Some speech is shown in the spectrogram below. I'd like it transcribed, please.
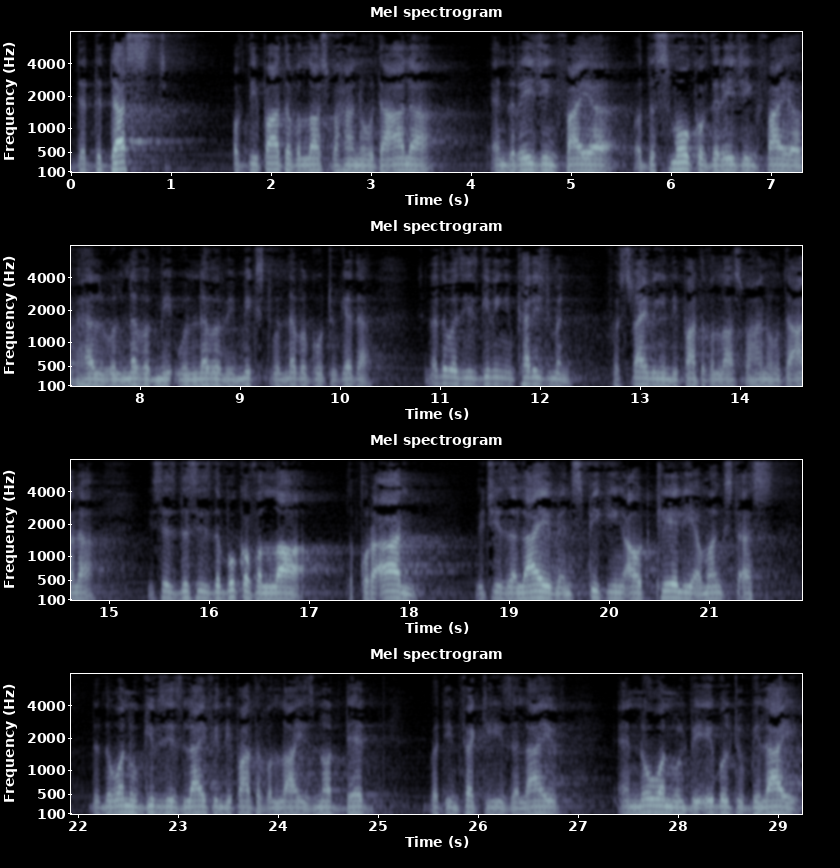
that the dust of the path of Allah subhanahu wa ta'ala and the raging fire or the smoke of the raging fire of hell will never will never be mixed, will never go together. So in other words, he is giving encouragement for striving in the path of Allah subhanahu wa ta'ala. He says, this is the book of Allah, the Quran, which is alive and speaking out clearly amongst us, that the one who gives his life in the path of Allah is not dead, but in fact he is alive and no one will be able to belie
